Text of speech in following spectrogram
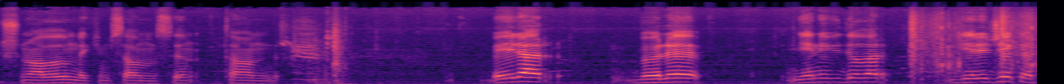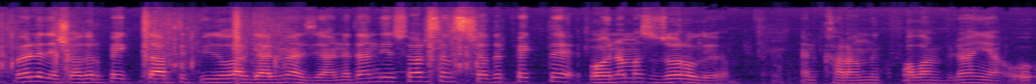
Şunu alalım da kimse almasın. Tamamdır. Beyler böyle yeni videolar gelecek hep böyle de Shudderpack'te artık videolar gelmez ya. Neden diye sorarsanız Shudderpack'te oynaması zor oluyor. Yani karanlık falan filan ya o,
